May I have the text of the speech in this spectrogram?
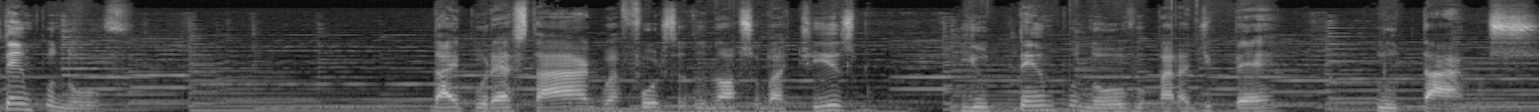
tempo novo. Dai por esta água a força do nosso batismo e o tempo novo para de pé lutarmos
